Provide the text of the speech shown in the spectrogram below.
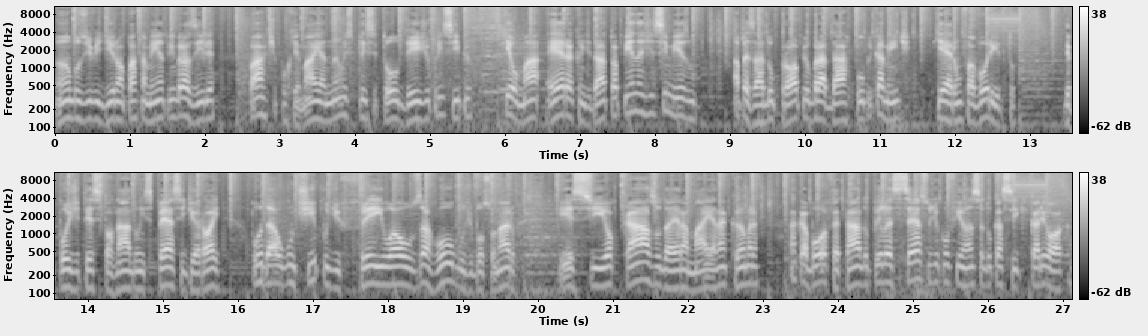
Ambos dividiram apartamento em Brasília, parte porque Maia não explicitou desde o princípio que Elmar era candidato apenas de si mesmo, apesar do próprio bradar publicamente que era um favorito. Depois de ter se tornado uma espécie de herói por dar algum tipo de freio aos arroubos de Bolsonaro, esse ocaso da era Maia na Câmara acabou afetado pelo excesso de confiança do cacique carioca.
